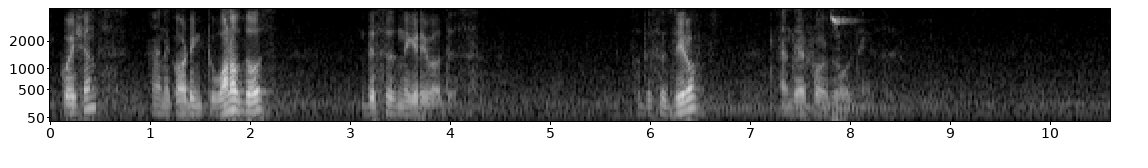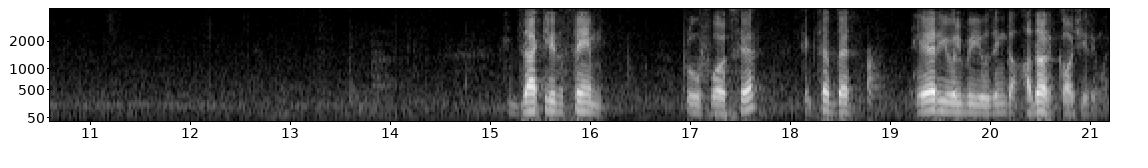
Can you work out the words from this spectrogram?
equations and according to one of those, this is negative of this. So, this is 0 and therefore, the whole thing is 0. Exactly the same proof works here, except that here you will be using the other Cauchy-Riemann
